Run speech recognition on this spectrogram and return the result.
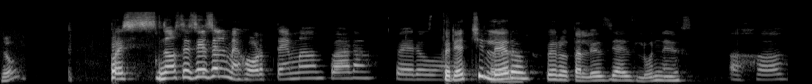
¿No? Pues no sé si es el mejor tema para, pero... Estaría chilero, pero tal vez ya es lunes. Ajá.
